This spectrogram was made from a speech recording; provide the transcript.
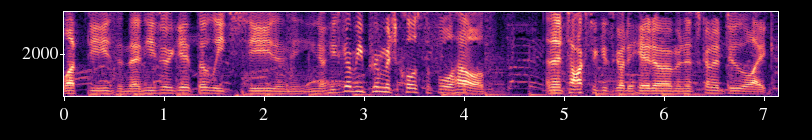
lefties, and then he's going to get the Leech Seed, and, you know, he's going to be pretty much close to full health. And then Toxic is going to hit him, and it's going to do, like,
